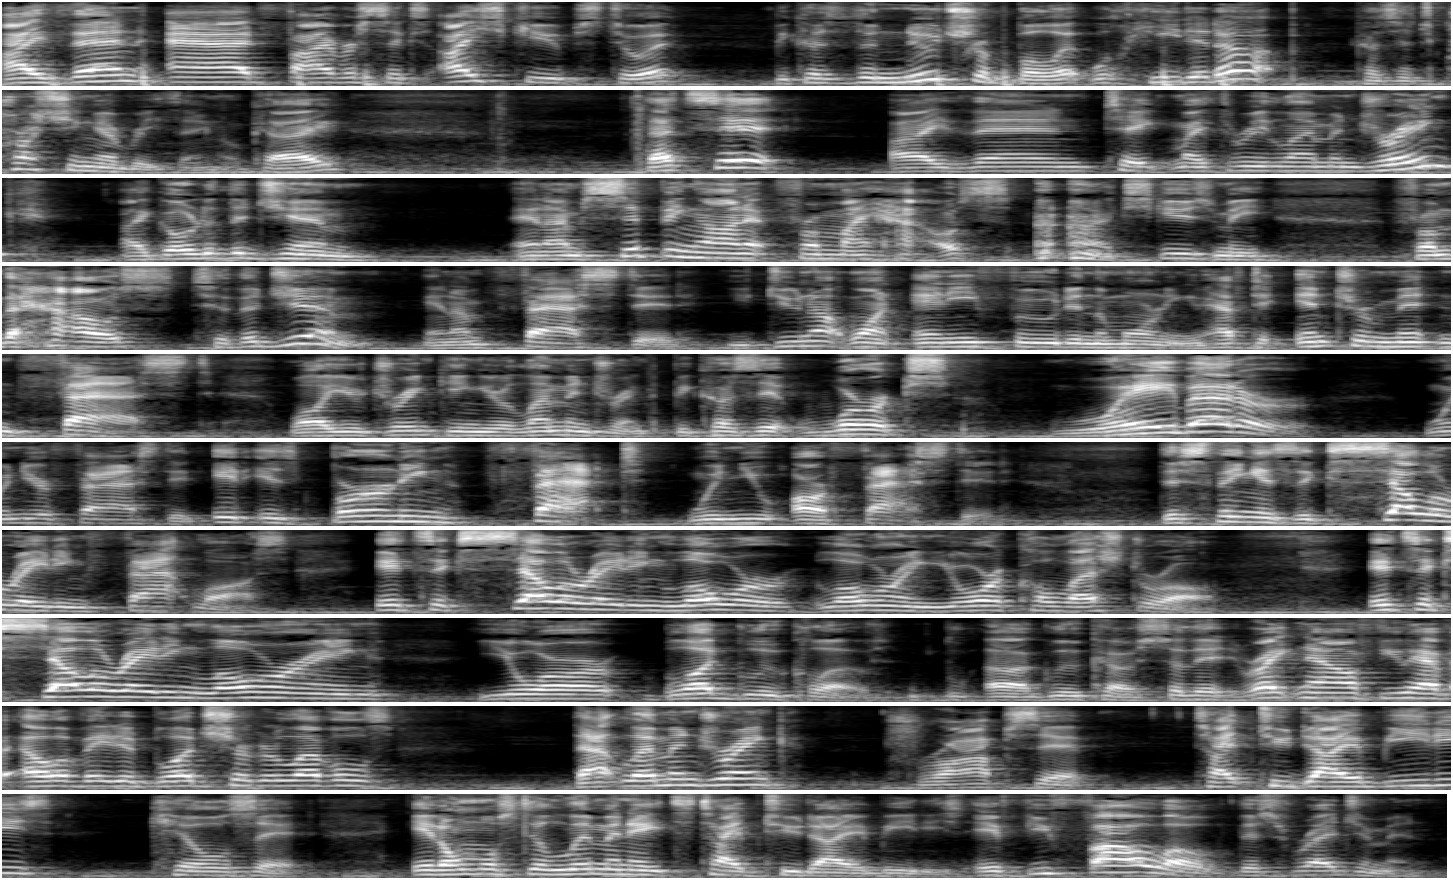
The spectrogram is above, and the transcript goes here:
I then add five or six ice cubes to it because the NutriBullet will heat it up because it's crushing everything. Okay? That's it. I then take my three lemon drink. I go to the gym and I'm sipping on it from my house, excuse me, from the house to the gym, and I'm fasted. You do not want any food in the morning. You have to intermittent fast while you're drinking your lemon drink because it works way better when you're fasted. It is burning fat when you are fasted. This thing is accelerating fat loss. It's accelerating lower lowering your cholesterol. It's accelerating lowering your blood glucose, uh, glucose. So that right now, if you have elevated blood sugar levels, that lemon drink drops it. Type 2 diabetes kills it. It almost eliminates type 2 diabetes. If you follow this regimen,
